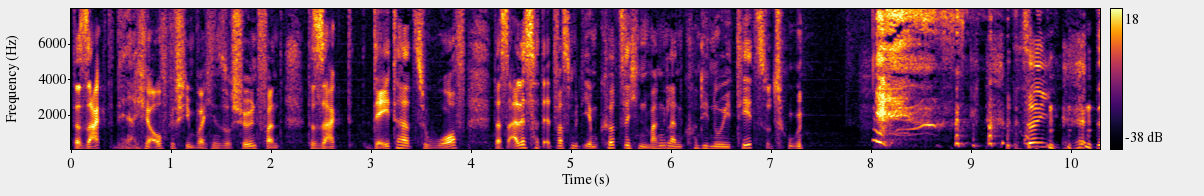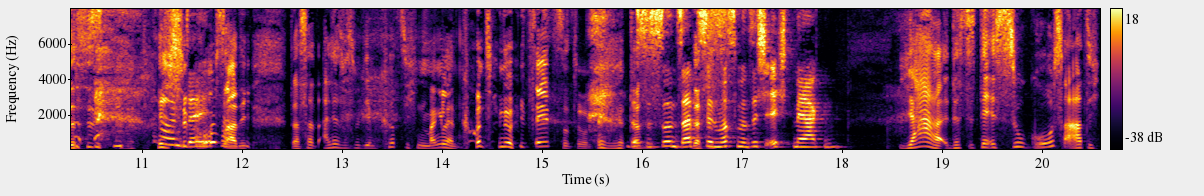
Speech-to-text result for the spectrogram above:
Da sagt, den habe ich mir aufgeschrieben, weil ich ihn so schön fand, da sagt Data zu Worf, das alles hat etwas mit ihrem kürzlichen Mangel an Kontinuität zu tun. das ist, das ist oh, so großartig. Das hat alles was mit ihrem kürzlichen Mangel an Kontinuität zu tun. Das, das ist so ein Satz, den muss man sich echt merken. Ja, das ist, der ist so großartig.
